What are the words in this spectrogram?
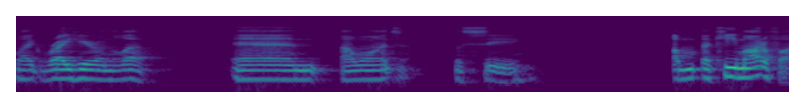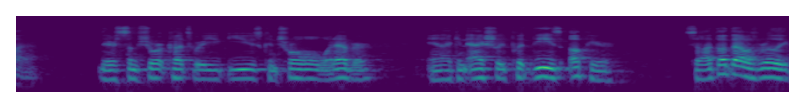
like right here on the left. And I want, let's see, a, a key modifier. There's some shortcuts where you use control, whatever, and I can actually put these up here. So I thought that was really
